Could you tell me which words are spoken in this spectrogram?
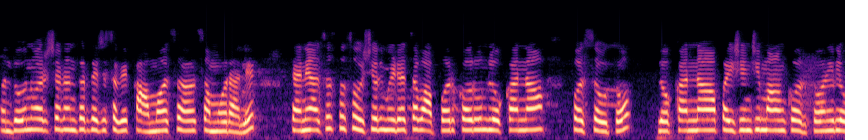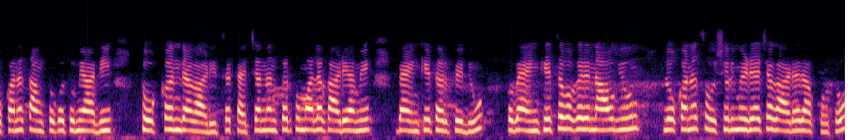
पण दोन वर्षानंतर त्याचे सगळे कामं स समोर आले. त्याने असंच तो सोशल मीडियाचा वापर करून लोकांना फसवतो. लोकांना पैशांची माग करतो आणि लोकांना सांगतो की तुम्ही आधी टोकन द्या गाडीचं. त्याच्यानंतर तुम्हाला गाडी आम्ही बँकेतर्फे देऊ. तो बँकेचं वगैरे नाव घेऊन लोकांना सोशल मीडियाच्या गाड्या दाखवतो.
